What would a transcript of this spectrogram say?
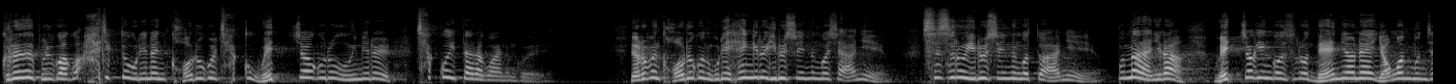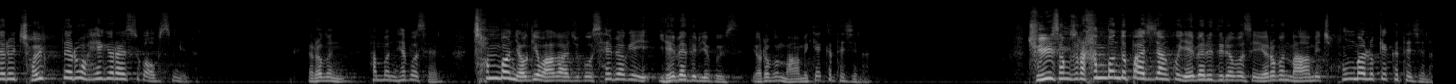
그런데도 불구하고 아직도 우리는 거룩을 자꾸 외적으로 의미를 찾고 있다라고 하는 거예요. 여러분, 거룩은 우리 행위로 이룰 수 있는 것이 아니에요. 스스로 이룰 수 있는 것도 아니에요. 뿐만 아니라 외적인 것으로 내면의 영혼 문제를 절대로 해결할 수가 없습니다. 여러분 한번 해보세요. 천 번 여기 와가지고 새벽에 예배 드려 보세요. 여러분 마음이 깨끗해지나? 주일 성수를 한 번도 빠지지 않고 예배를 드려보세요. 여러분 마음이 정말로 깨끗해지나?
